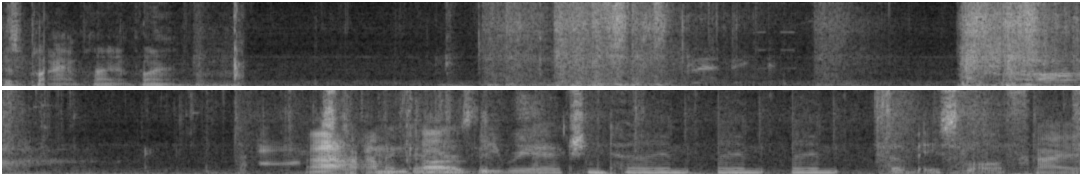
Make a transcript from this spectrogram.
Just plant, plant, plant. Ah, I'm That has the reaction time. I'm I'm a base loft. Five.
